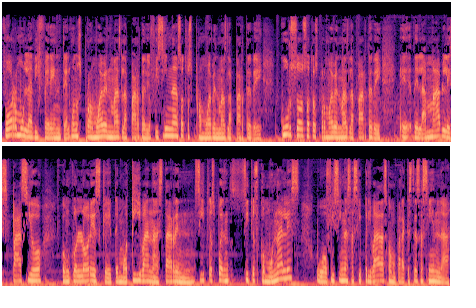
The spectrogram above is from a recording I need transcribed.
fórmula diferente. Algunos promueven más la parte de oficinas, otros promueven más la parte de cursos, otros promueven más la parte de eh, del amable espacio con colores que te motivan a estar en sitios, pues sitios comunales u oficinas así privadas como para que estés así en la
